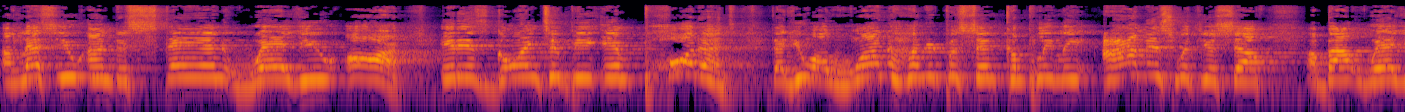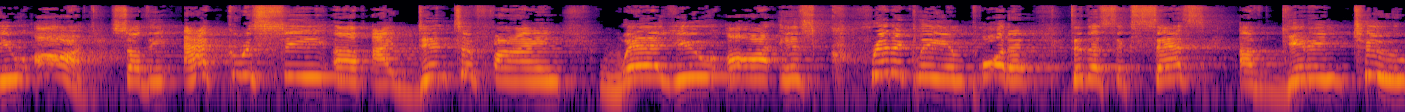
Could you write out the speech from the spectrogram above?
unless you understand where you are. It is going to be important that you are 100% completely honest with yourself about where you are. So the accuracy of identifying where you are is critically important to the success of getting to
